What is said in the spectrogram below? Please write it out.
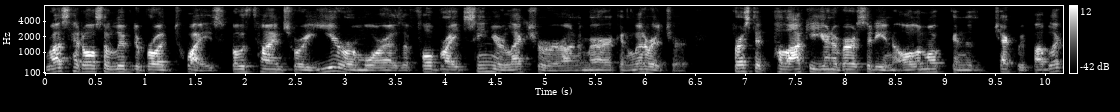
Russ had also lived abroad twice, both times for a year or more as a Fulbright senior lecturer on American literature, first at Palacký University in Olomouc in the Czech Republic,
